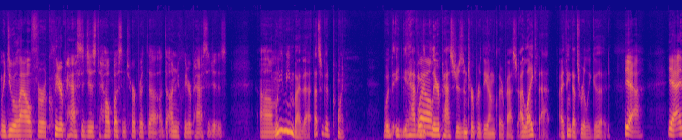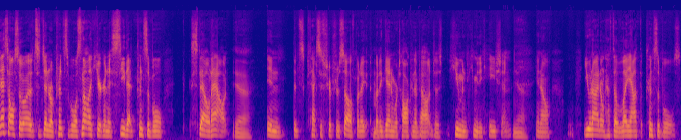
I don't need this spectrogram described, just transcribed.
we do allow for clear passages to help us interpret the the unclear passages. Um, What do you mean by that? That's a good point. Having the clear passages interpret the unclear passage? I like that. I think that's really good. Yeah, yeah, and that's also uh, it's a general principle. It's not like you're going to see that principle spelled out Yeah. in the text of scripture itself. But uh, but again, we're talking about just human communication. Yeah. You know, you and I don't have to lay out the principles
